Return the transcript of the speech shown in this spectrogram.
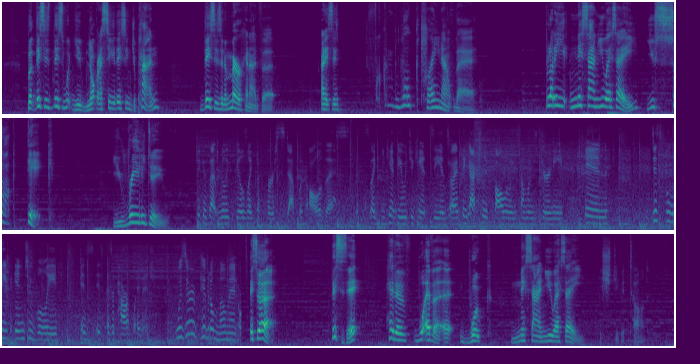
But this is this what you're not going to see this in Japan. This is an American advert, and it's this fucking woke train out there. Bloody Nissan USA, you suck dick. You really do. Because that really feels like the first step with all of this. It's like you can't be what you can't see, and so I think actually following someone's journey in disbelief into belief is, is, is a powerful image. Was there a pivotal moment? It's her. This is it. Head of whatever at woke Nissan USA. You stupid tard.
